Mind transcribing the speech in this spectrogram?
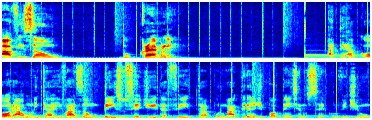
A visão do Kremlin. Até agora, a única invasão bem-sucedida feita por uma grande potência no século XXI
